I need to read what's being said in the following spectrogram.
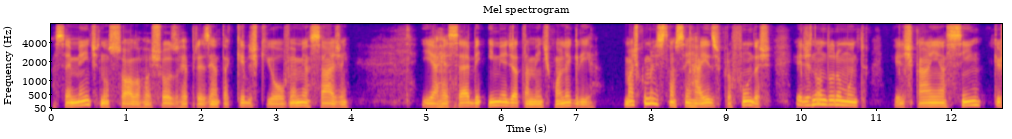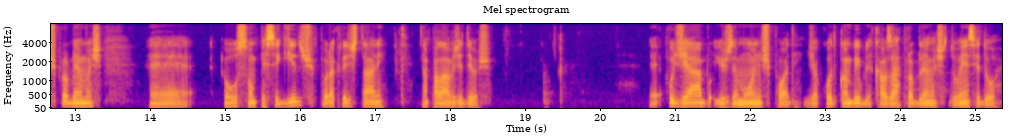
A semente no solo rochoso representa aqueles que ouvem a mensagem e a recebem imediatamente com alegria, Mas como eles estão sem raízes profundas, eles não duram muito. Eles caem assim que os problemas é, ou são perseguidos por acreditarem na palavra de Deus. É, o diabo e os demônios podem, de acordo com a Bíblia, causar problemas, doença e dor.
